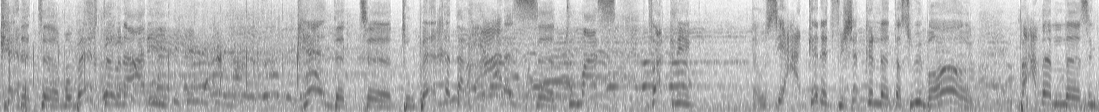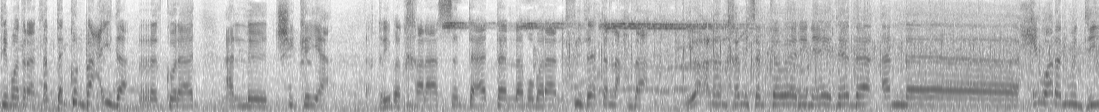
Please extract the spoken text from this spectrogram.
كانت مباغتة من علي. كادت تباغت الحارس توماس فاكلينج توسيعة كانت في شكل تصويبة بعض السنتيمترات لم تكن بعيدة. الكرات التشيكية. تقريبا خلاص انتهت المباراة في ذات اللحظة. يعلن خميس الكواري نهاية هذا الحوار الودي.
